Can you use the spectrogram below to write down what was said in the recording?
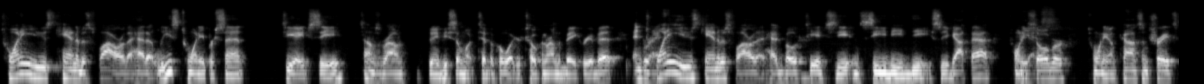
20 used cannabis flower that had at least 20% THC. Sounds around maybe somewhat typical what you're toking around the bakery a bit. And Right. 20 used cannabis flower that had both THC and CBD. So you got that 20 Yes. sober, 20 on concentrates,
